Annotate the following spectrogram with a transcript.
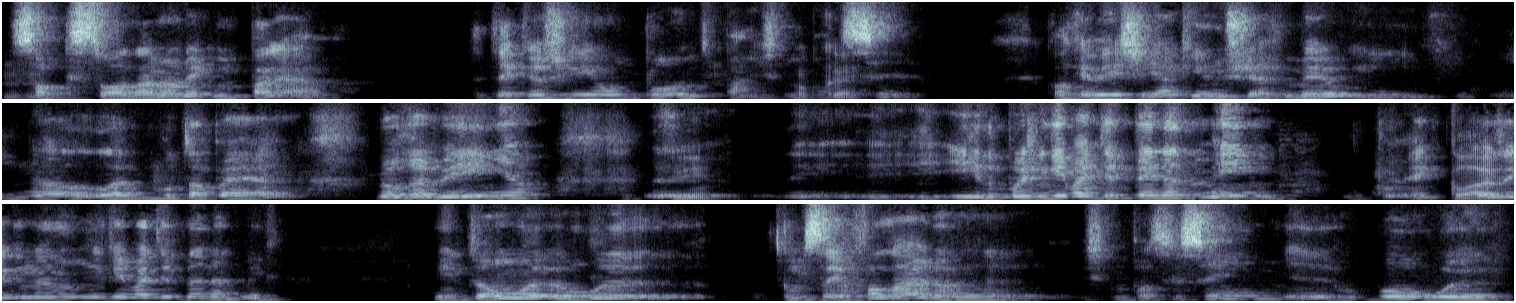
Uhum. Só que só a Danone é que me pagava. Até que eu cheguei a um ponto, pá, isto não okay. pode ser. Qualquer dia chega aqui um chefe meu e, e leva o pé no rabinho e, e, e, depois ninguém vai ter pena de mim. É claro. coisa que não, ninguém vai ter pena de mim. Então eu, eu comecei a falar, isto não pode ser assim, vou,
